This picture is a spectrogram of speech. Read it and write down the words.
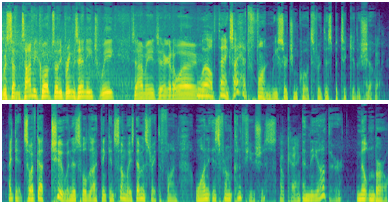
with some Tommy quotes that he brings in each week. Tommy, take it away. Well, thanks. I had fun researching quotes for this particular show. Bet. I did. So I've got two, and this will, I think, in some ways demonstrate the fun. One is from Confucius, Okay. and the other, Milton Berle.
